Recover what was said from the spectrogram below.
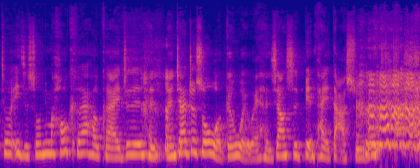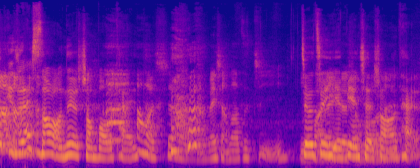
就会一直说你们好可爱，好可爱。就是很人家就说我跟伟伟很像是变态大叔的，一直在骚扰那个双胞胎，好好笑哦，没想到自己就自己也变成双双胞胎。了。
